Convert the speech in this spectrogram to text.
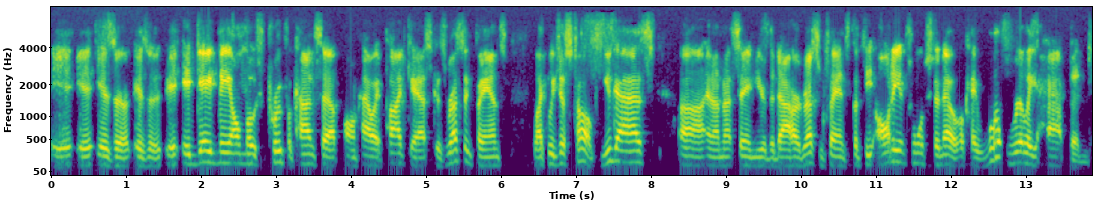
is a is a it gave me almost proof of concept on how a podcast because wrestling fans, like we just talked, you guys uh, and I'm not saying you're the diehard wrestling fans, but the audience wants to know, okay, what really happened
